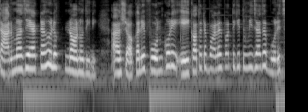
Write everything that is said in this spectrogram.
তার মাঝে একটা হলো ননদিনী। আর সকালে ফোন করে এই কথাটা বলার পর থেকে তুমি যা যা বলেছ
